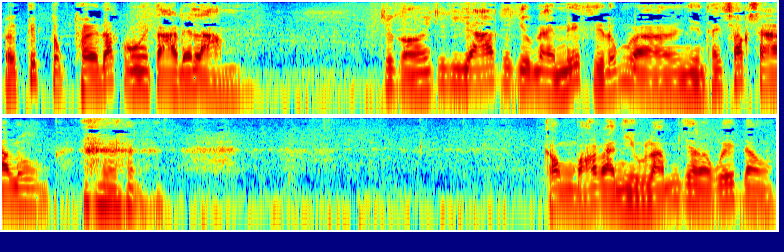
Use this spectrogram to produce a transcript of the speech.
rồi tiếp tục thuê đất của người ta để làm. Chứ còn cái, giá cái kiểu này miết thì đúng là nhìn thấy xót xa luôn. Công bỏ ra nhiều lắm chứ đâu biết đâu.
